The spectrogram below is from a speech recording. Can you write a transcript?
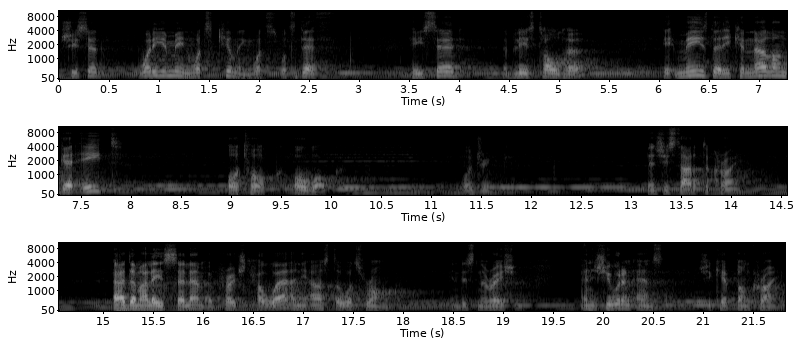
she said, What do you mean? What's killing? What's, what's death? He said, Iblis told her, it means that he can no longer eat or talk or walk or drink. Then she started to cry. Adam alayhi approached Hawa and he asked her what's wrong in this narration. And she wouldn't answer. She kept on crying.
